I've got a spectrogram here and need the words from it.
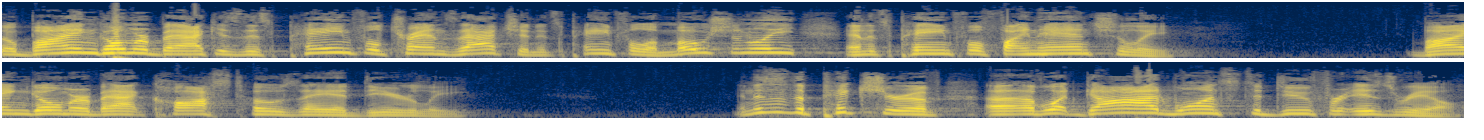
So buying Gomer back is this painful transaction. It's painful emotionally and it's painful financially. Buying Gomer back cost Hosea dearly. And this is the picture of, uh, of what God wants to do for Israel.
